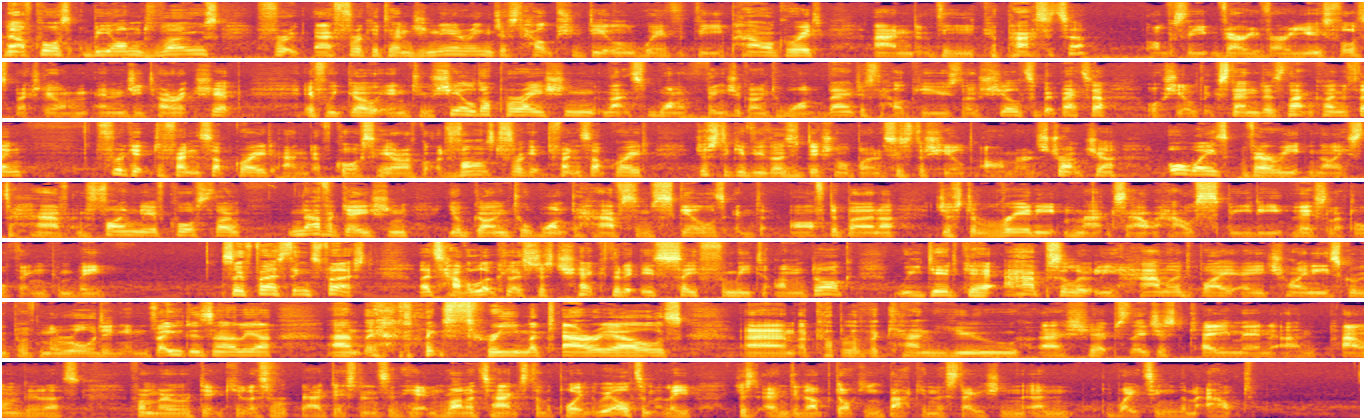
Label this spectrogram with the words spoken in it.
Now, of course, beyond those, Fr uh, Frigate Engineering just helps you deal with the power grid and the capacitor. Obviously, very, very useful, especially on an energy turret ship. If we go into shield operation, that's one of the things you're going to want there, just to help you use those shields a bit better, or shield extenders, that kind of thing. frigate defense upgrade, and of course here I've got advanced frigate defense upgrade, just to give you those additional bonuses to shield armor and structure. Always very nice to have. And finally, of course, though, navigation, you're going to want to have some skills into Afterburner just to really max out how speedy this little thing can be. So first things first, let's have a look. Let's just check that it is safe for me to undock. We did get absolutely hammered by a Chinese group of marauding invaders earlier. and they had like three Machariels, um, a couple of the Kan-Yu uh, ships. They just came in and pounded us from a ridiculous uh, distance and hit and run attacks to the point that we ultimately just ended up docking back in the station and waiting them out.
